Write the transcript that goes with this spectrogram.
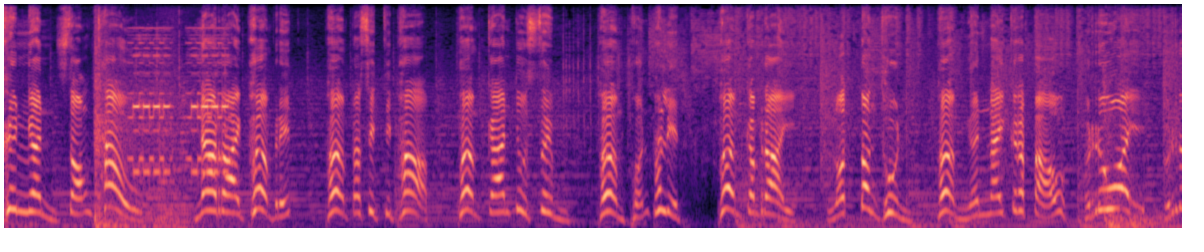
คืนเงิน 2 เท่า นารายเพิ่มฤทธิ์เพิ่มประสิทธิภาพ เพิ่มการดูดซึม เพิ่มผลผลิต เพิ่มกำไร ลดต้นทุน เพิ่มเงินในกระเป๋า รวย ร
